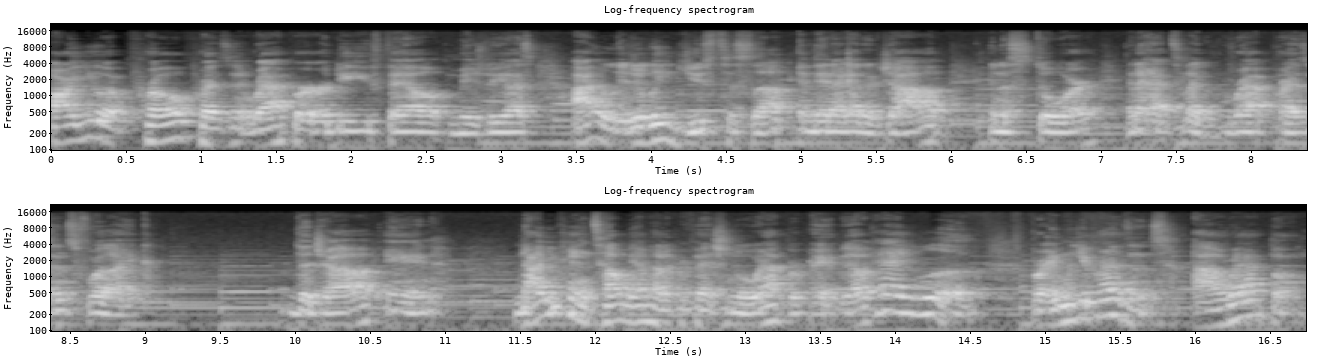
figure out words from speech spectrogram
are you a pro present wrapper or do you fail miserably? Guys, I literally used to suck and then I got a job in a store and I had to like wrap presents for like the job and now you can't tell me I'm not a professional rapper, baby. Okay, look, bring me your presents. I'll wrap them.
